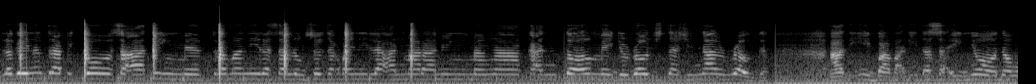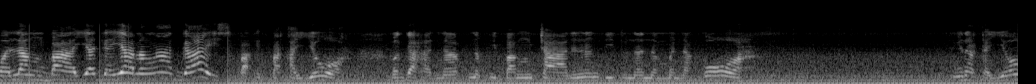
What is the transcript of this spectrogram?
Lagay ng traffic ko sa ating Metro Manila sa lungsod sa Kanilaan maraming mga kanto, major roads, national road. At ibabalita sa inyo na walang bayad. Kaya mga guys, bakit pa kayo maghahanap ng ibang channel? Nandito na naman ako. Tingnan na kayo.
